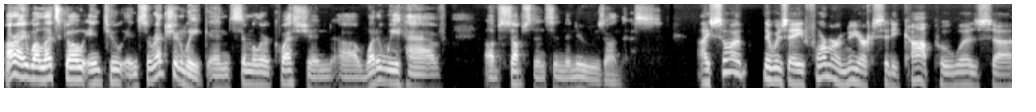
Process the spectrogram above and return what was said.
All right. Well, let's go into Insurrection Week. And similar question uh, What do we have of substance in the news on this? I saw there was a former New York City cop who was uh,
